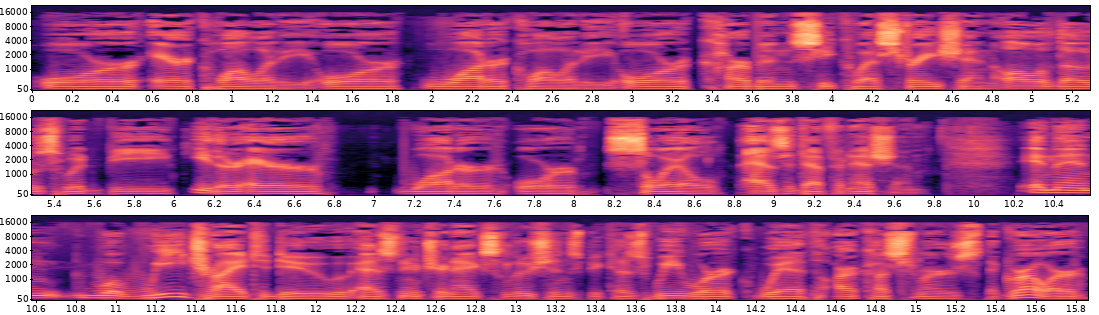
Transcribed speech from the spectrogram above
or air quality or water quality or carbon sequestration, all of those would be either air water or soil as a definition. And then what we try to do as Nutrien Ag Solutions, because we work with our customers, the grower,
